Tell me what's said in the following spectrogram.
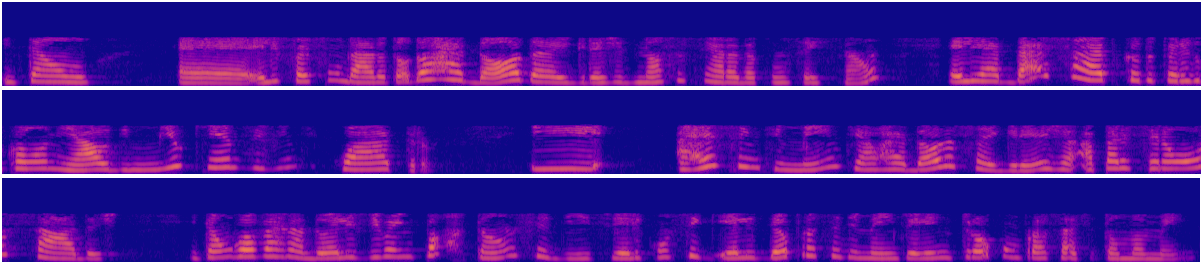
Então, é, ele foi fundado todo ao redor da igreja de Nossa Senhora da Conceição. Ele é dessa época do período colonial, de 1524. E recentemente, ao redor dessa igreja, apareceram ossadas. Então, o governador ele viu a importância disso, ele conseguiu, ele deu procedimento, ele entrou com o processo de tombamento.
